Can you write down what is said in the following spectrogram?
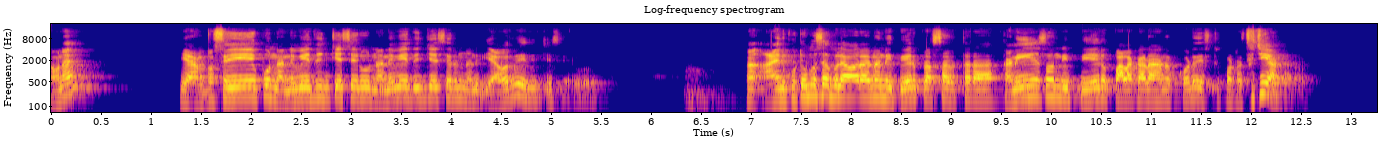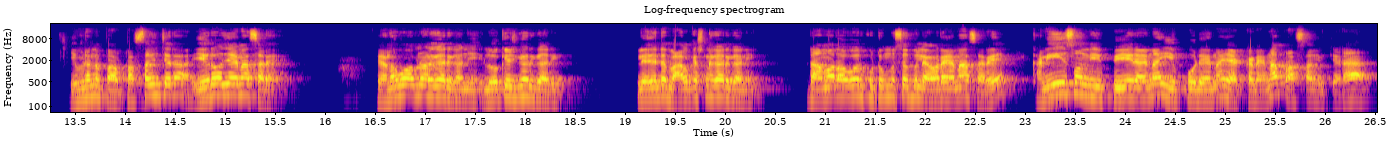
అవునా? ఎంతసేపు నన్ను వేధించేశారు నన్ను వేధించేశారు నన్ను ఎవరు వేధించేశారు? ఆయన కుటుంబ సభ్యులు ఎవరైనా నీ పేరు ప్రస్తావిస్తారా? కనీసం నీ పేరు పలకడానికి కూడా ఇష్టపడరు. చిచి అంటారు. ఎప్పుడైనా ప్ర- ప్రస్తావించారా? ఏ రోజైనా సరే. చంద్రబాబు నాయుడు గారు కానీ లోకేష్ గారు కానీ లేదంటే బాలకృష్ణ గారు కానీ రామారావు గారి కుటుంబ సభ్యులు ఎవరైనా సరే కనీసం నీ పేరైనా ఎప్పుడైనా ఎక్కడైనా ప్రస్తావించారా?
